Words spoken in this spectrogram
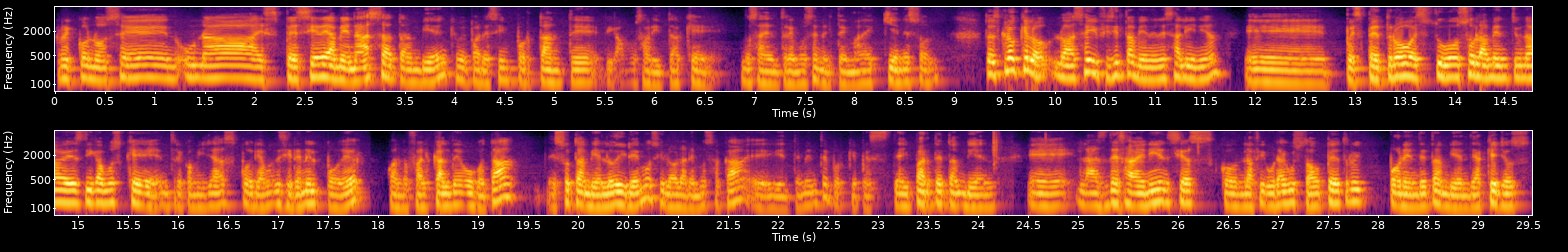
reconocen una especie de amenaza también, que me parece importante, digamos, ahorita que nos adentremos en el tema de quiénes son. Entonces creo que lo, lo hace difícil también en esa línea. Eh, pues Petro estuvo solamente una vez, digamos que, entre comillas, podríamos decir, en el poder, cuando fue alcalde de Bogotá. Eso también lo diremos y lo hablaremos acá, evidentemente, porque pues de ahí parte también eh, las desavenencias con la figura de Gustavo Petro y por ende también de aquellos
